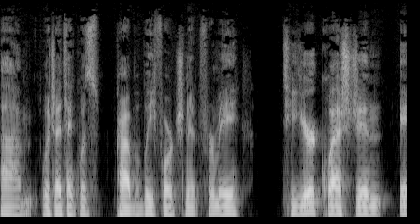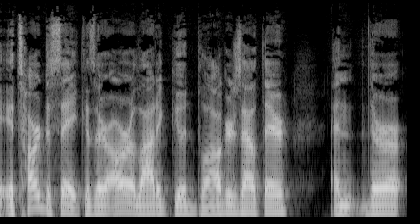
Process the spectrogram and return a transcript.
um, which I think was probably fortunate for me. To your question, it's hard to say because there are a lot of good bloggers out there, and there are,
